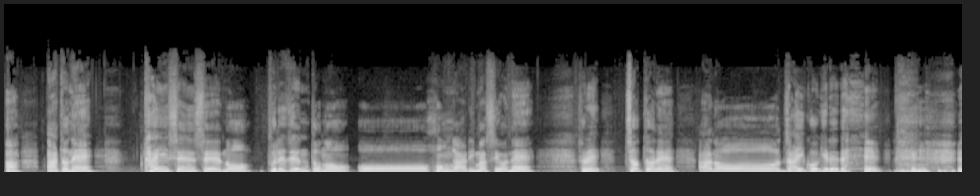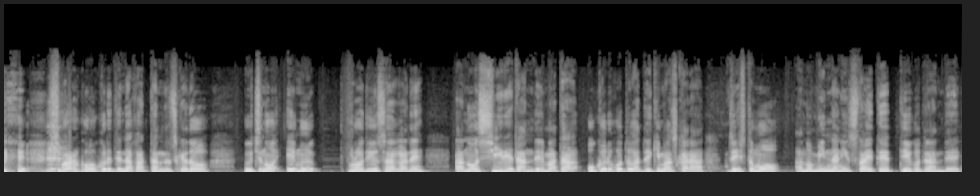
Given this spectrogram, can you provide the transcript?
ああとねタイ先生のプレゼントのお本がありますよね。それちょっとね、あのー在庫切れで しばらく遅れてなかったんですけど、うちの M プロデューサーがね、あの仕入れたんでまた送ることができますから、ぜひともあのみんなに伝えてっていうことなんで、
